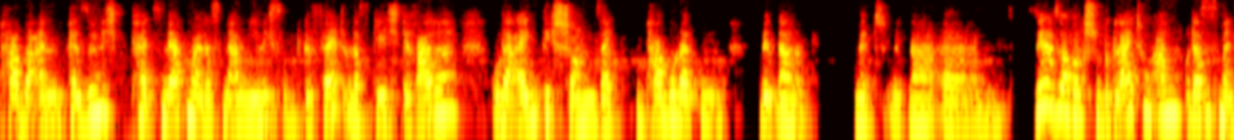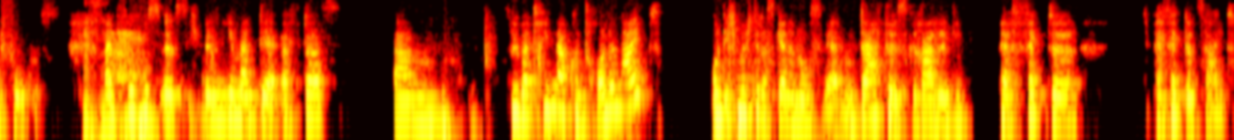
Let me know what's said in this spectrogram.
habe ein Persönlichkeitsmerkmal, das mir an mir nicht so gut gefällt. Und das gehe ich gerade oder eigentlich schon seit ein paar Monaten mit einer, mit, mit einer ähm, seelsorgerischen Begleitung an. Und das ist mein Fokus. Mhm. Mein Fokus ist, ich bin jemand, der öfters ähm, zu übertriebener Kontrolle neigt. Und ich möchte das gerne loswerden. Und dafür ist gerade die perfekte, die perfekte Zeit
